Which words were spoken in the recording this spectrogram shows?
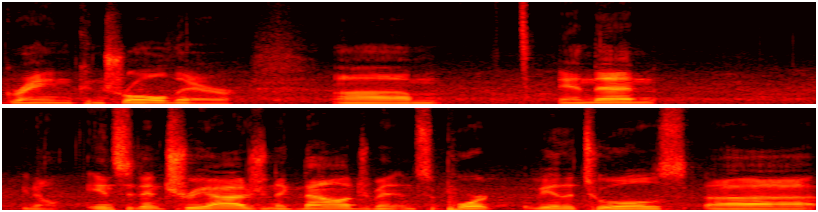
grained control there. Um, and then you know incident triage and acknowledgement and support via the tools uh,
